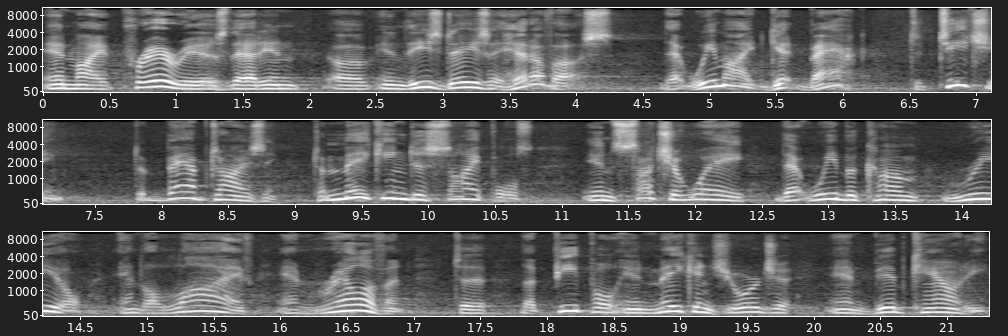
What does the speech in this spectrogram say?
And my prayer is that in, uh, in these days ahead of us, that we might get back to teaching, to baptizing, to making disciples in such a way that we become real and alive and relevant to the people in Macon, Georgia, and Bibb County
